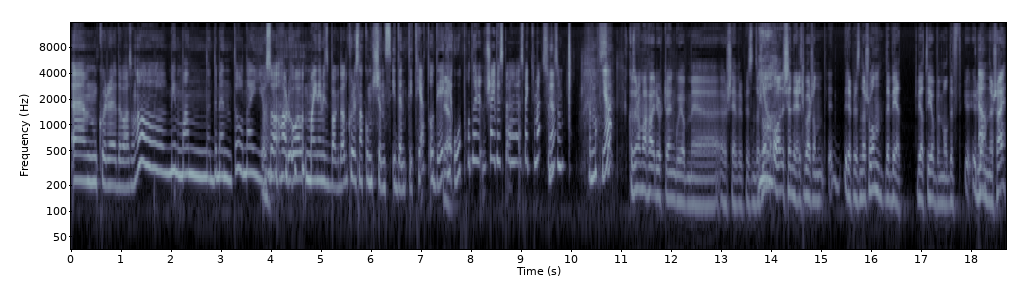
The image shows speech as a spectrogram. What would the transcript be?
Um, hvor det var sånn Å, min mann, dement, å nei. Og så har du òg My Name Is Bagdad, hvor det er snakk om kjønnsidentitet. Og det Ja. er òg på det skeive spe- spektrumet. Så Ja. liksom Det er masse. Ja. Kosmorama har gjort en god jobb med uh, skjev representasjon. Ja. Og generelt bare sånn eh, representasjon. Det vet vi at de jobber med, det lønner lønner seg.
